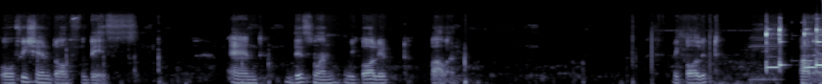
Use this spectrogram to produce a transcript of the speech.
coefficient of base and this one we call it power we call it power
